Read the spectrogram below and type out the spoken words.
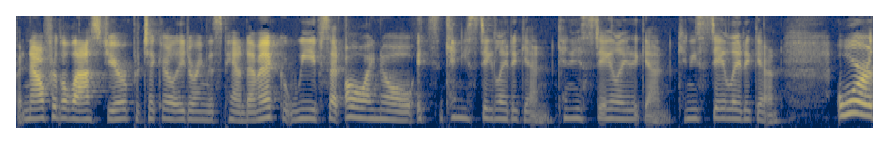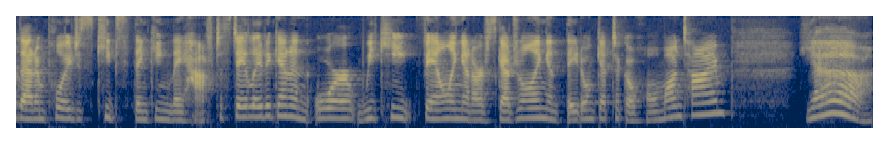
But now for the last year, particularly during this pandemic, we've said, "Oh, I know. It's can you stay late again? Can you stay late again? Can you stay late again?" Or that employee just keeps thinking they have to stay late again and or we keep failing at our scheduling and they don't get to go home on time. Yeah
